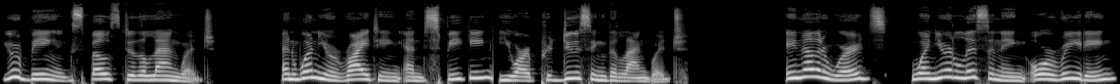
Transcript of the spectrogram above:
you're being exposed to the language. And when you're writing and speaking, you are producing the language. In other words, when you're listening or reading,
